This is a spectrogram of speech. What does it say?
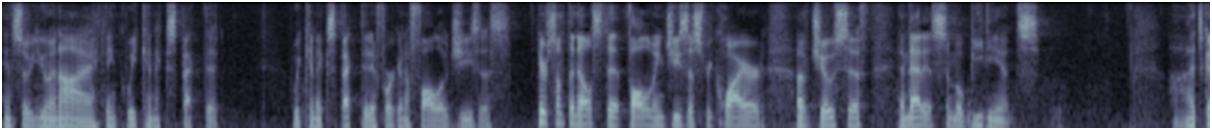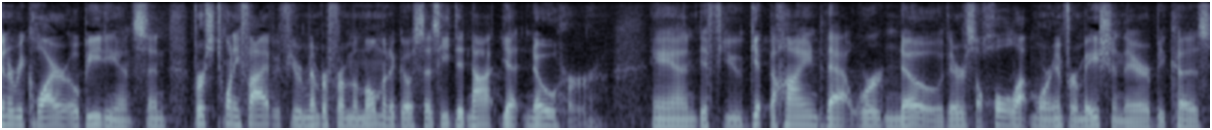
and so you and I, I think we can expect it. We can expect it if we're going to follow Jesus. Here's something else that following Jesus required of Joseph, and that is some obedience. Uh, it's going to require obedience. And verse 25, if you remember from a moment ago, says he did not yet know her. And if you get behind that word know, there's a whole lot more information there because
